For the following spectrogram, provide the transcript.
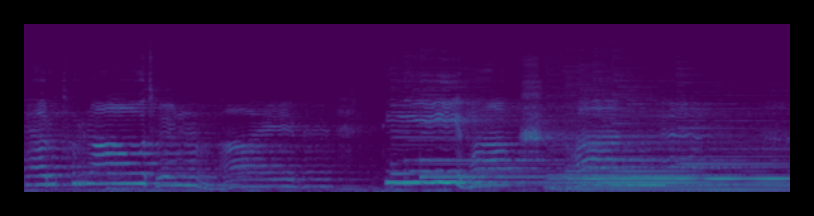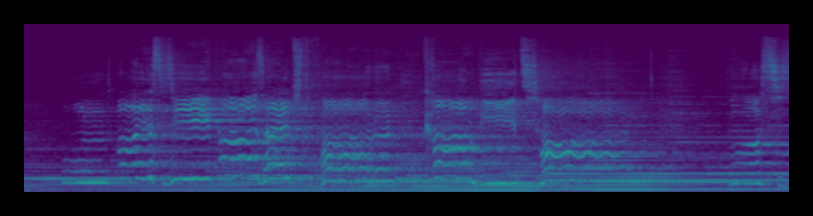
vertrauten selbst waren, kam die Zeit, dass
